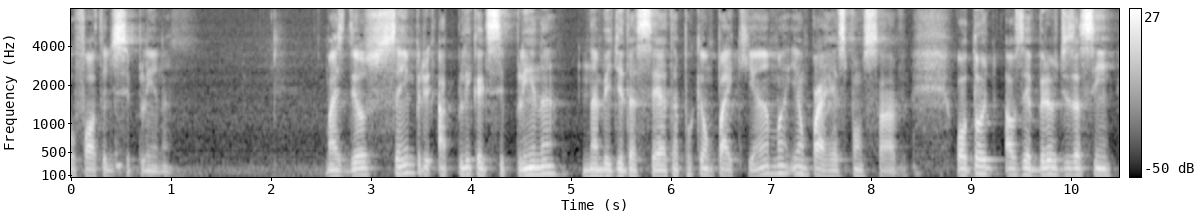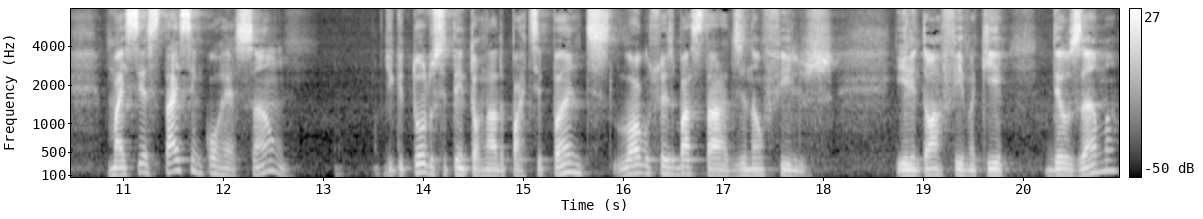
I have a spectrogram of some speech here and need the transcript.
por falta de disciplina. Mas Deus sempre aplica disciplina na medida certa, porque é um pai que ama e é um pai responsável. O autor aos Hebreus diz assim: Mas se estáis sem correção, de que todos se têm tornado participantes, logo sois bastardos e não filhos. E ele então afirma que Deus ama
